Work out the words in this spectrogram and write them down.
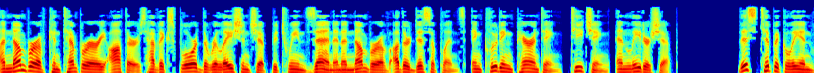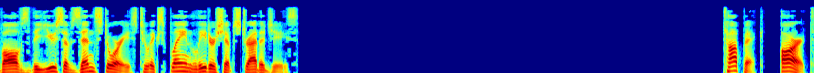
A number of contemporary authors have explored the relationship between Zen and a number of other disciplines, including parenting, teaching, and leadership. This typically involves the use of Zen stories to explain leadership strategies. Topic: Art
